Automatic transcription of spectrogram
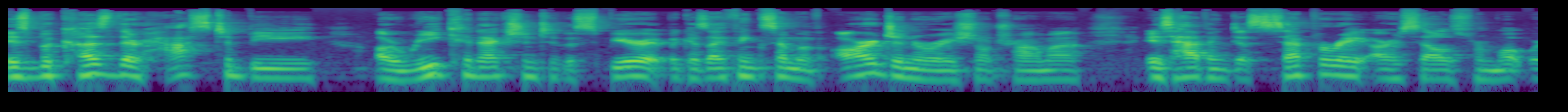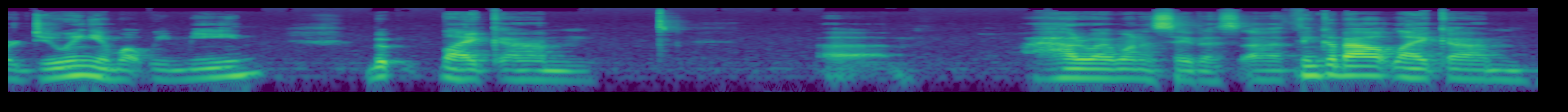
is because there has to be a reconnection to the spirit because i think some of our generational trauma is having to separate ourselves from what we're doing and what we mean. But like um uh, how do i want to say this? Uh, think about like um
